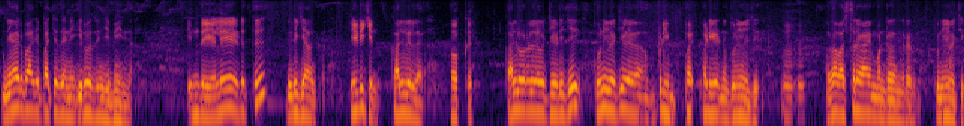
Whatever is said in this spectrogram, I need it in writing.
நேர் பாதி பச்சை தண்ணி இருபத்தஞ்சி மீன். இந்த இலையை எடுத்து இடிக்காங்க இடிக்கணும். கல்லில். ஓகே. கல் உரலில் வச்சு இடித்து துணி வச்சு இப்படி ப படிக்கணும் துணி வச்சு. அதான் வஸ்திர காயம் பண்ணுறதுங்கிறது துணியை வச்சு.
